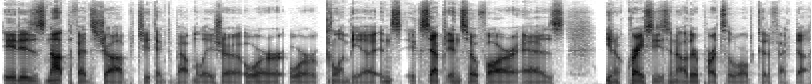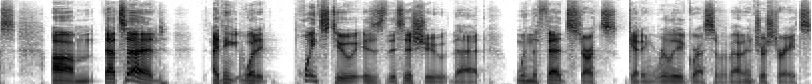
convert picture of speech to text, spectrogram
it is not the Fed's job to think about Malaysia or or Colombia, in, except insofar as you know crises in other parts of the world could affect us. Um, that said, I think what it points to is this issue that when the Fed starts getting really aggressive about interest rates,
